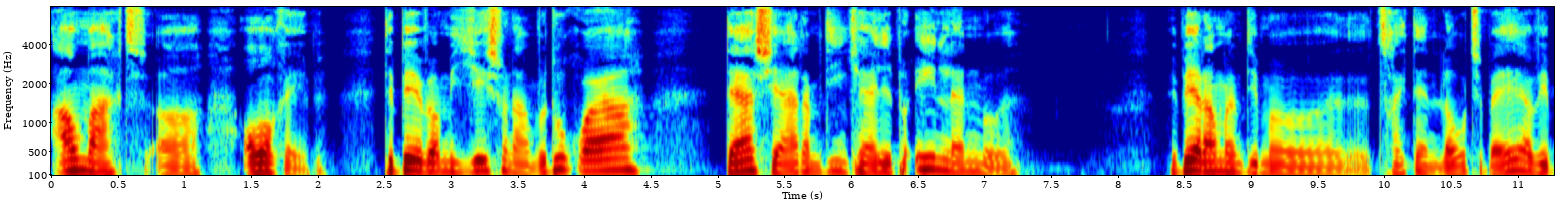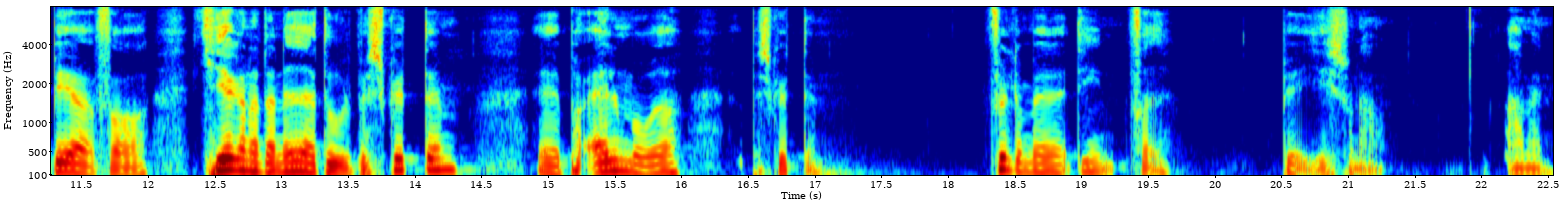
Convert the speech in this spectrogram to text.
afmagt og overgreb. Det beder vi om i Jesu navn, hvor du rører deres hjerter med din kærlighed på en eller anden måde. Vi beder dig om, at de må øh, trække den lov tilbage, og vi beder for kirkerne dernede, at du vil beskytte dem øh, på alle måder. Beskytte dem. Fyld dem med din fred. Bed i Jesu navn. Amen.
